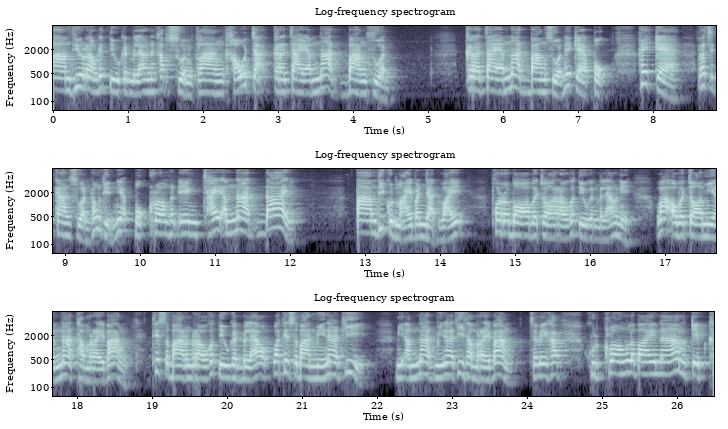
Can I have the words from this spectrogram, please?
ตามที่เราได้ติวกันไปแล้วนะครับ ส่วนกลางเขาจะกระจายอำนาจบางส่วน กระจายอำนาจบางส่วนให้แก่ปก ให้แก่ราชการส่วนท้องถิ่นเนี่ยปกครองกันเองใช้อำนาจได้ ตามที่กฎหมายบัญญัติไว้พรบอบจเราก็ติวกันไปแล้วนี่ ว่าอบจมีอำนาจทำอะไรบ้าง เทศบาลเราก็ติวกันไปแล้ว ว่าเทศบาลมีหน้าที่ มีอำนาจมีหน้าที่ทำอะไรบ้าง ใช่ไหมครับ ขุดคลองระบายน้ำเก็บข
